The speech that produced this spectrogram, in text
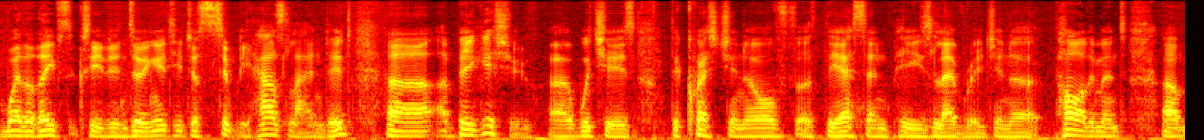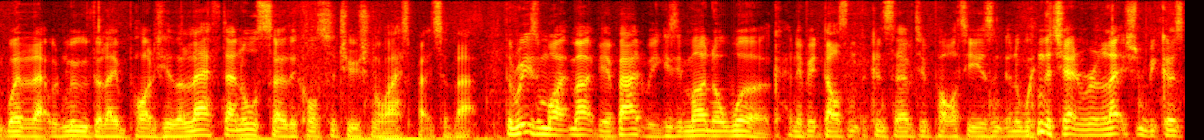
whether they've succeeded in doing it, it just simply has landed, uh, a big issue, uh, which is the question of uh, the SNP's leverage in a parliament, um, whether that would move the Labour Party to the left, and also the constitutional aspects of that. The reason why it might be a bad week is it might not work, and if it doesn't, the Conservative Party isn't going to win the general election because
